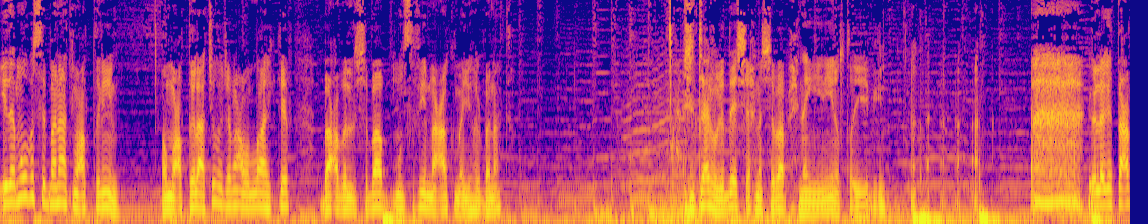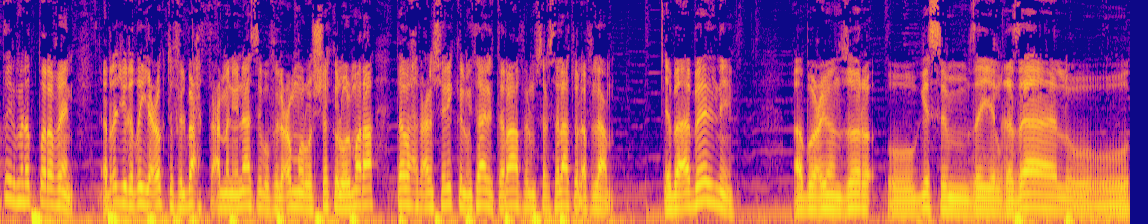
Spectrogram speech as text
إذا مو بس البنات معطلين أو معطلات. شوفوا يا جماعة والله كيف بعض الشباب منصفين معاكم أيها البنات. عشان تعرفوا قديش إحنا الشباب حنينين وطيبين. يقول لك التعطيل من الطرفين. الرجل يضيع وقته في البحث عن من يناسبه في العمر والشكل والمرأة. تبحث عن الشريك المثالي تراه في المسلسلات والأفلام. يبقى قابلني. أبو عيون زرق وجسم زي الغزال و...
